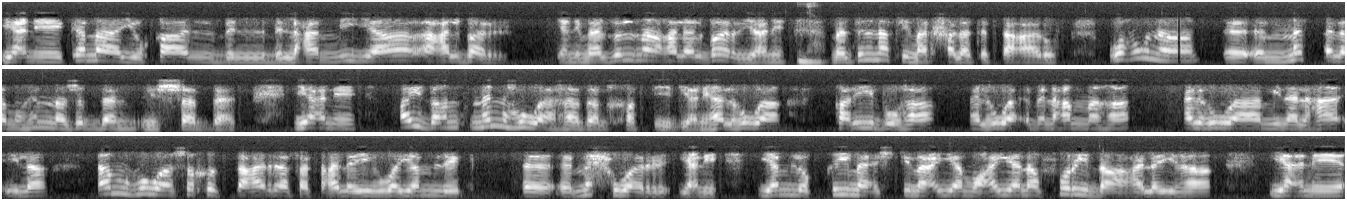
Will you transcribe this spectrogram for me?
يعني كما يقال بالعامية على البر يعني ما زلنا على البر يعني نعم. ما زلنا في مرحلة التعارف. وهنا آه، مسألة مهمة جدا للشابات. يعني أيضا من هو هذا الخطيب؟ يعني هل هو قريبها؟ هل هو ابن عمها؟ هل هو من العائلة؟ أم هو شخص تعرفت عليه ويملك؟ آه، محور يعني يملك قيمة اجتماعية معينة فرض عليها. يعني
